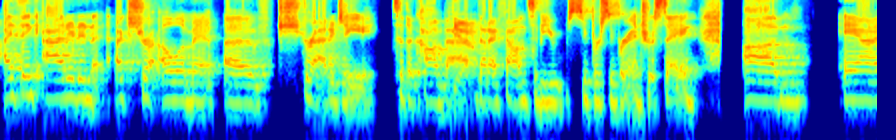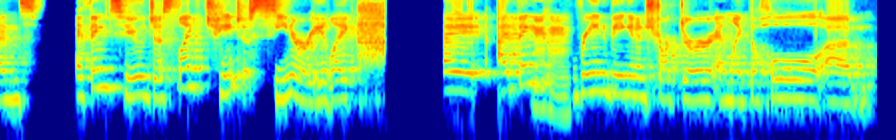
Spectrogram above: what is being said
I think added an extra element of strategy to the combat yeah. that I found to be super, super interesting. Um, and I think too, just like change of scenery. Like I I think mm-hmm. Rean being an instructor and like the whole um,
